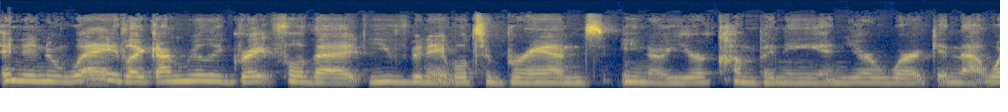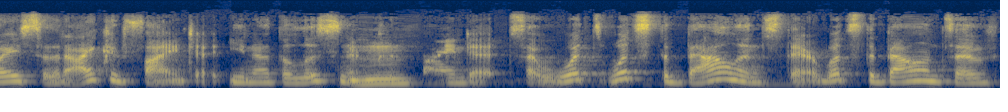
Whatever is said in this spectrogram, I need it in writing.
and in a way, like I'm really grateful that you've been able to brand, you know, your company and your work in that way so that I could find it, you know, the listener mm-hmm. could find it. So what's what's the balance there? What's the balance of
